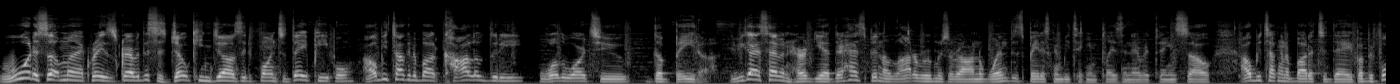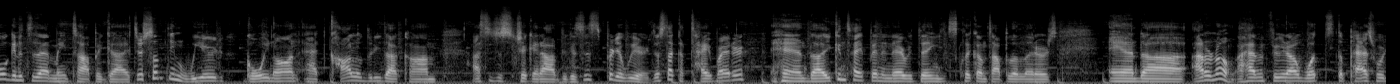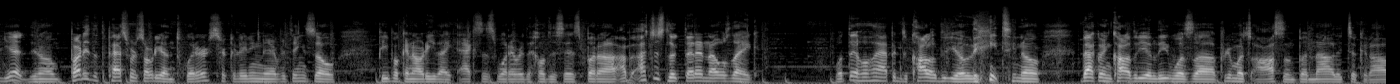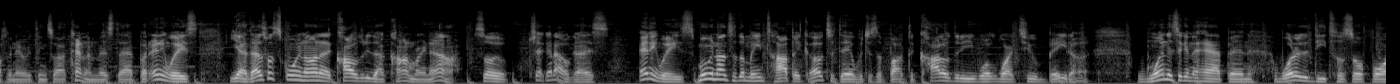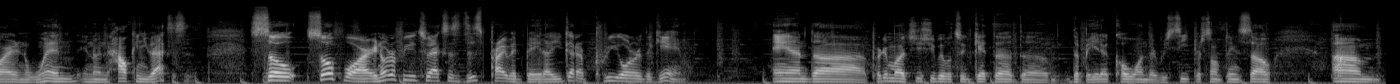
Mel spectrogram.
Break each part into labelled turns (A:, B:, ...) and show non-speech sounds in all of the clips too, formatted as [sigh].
A: What is up my crazy subscriber, this is Joe King Giant 74 and today people, I'll be talking about Call of Duty World War II the beta. If you guys haven't heard yet, there has been a lot of rumors around when this beta is going to be taking place and everything, so I'll be talking about it today. But before we get into that main topic guys, there's something weird going on at callofduty.com. I suggest check it out because it's pretty weird. Just like a typewriter, [laughs] and uh, you can type in and everything, you just click on top of the letters, and uh, I don't know, I haven't figured out what's the password yet. You know, probably the password's already on Twitter circulating and everything, so people can already like access whatever the hell this is. But uh, I, I just looked at it and I was like, what the hell happened to Call of Duty [laughs] Elite? you know, back when Call of Duty Elite was uh, pretty much awesome, but now they took it off and everything, so I kind of missed that. But anyways, yeah, that's what's going on at CallOfDuty.com right now. So check it out, guys. Anyways, moving on to the main topic of today, which is about the Call of Duty World War II beta. When is it going to happen? What are the details so far, and when, and how can you access it? So, so far, in order for you to access this private beta, you got to pre-order the game and uh, pretty much you should be able to get the, the, the beta code on the receipt or something. So um,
